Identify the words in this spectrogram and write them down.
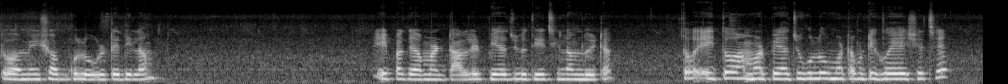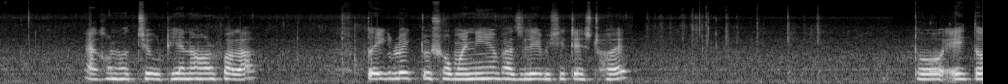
তো আমি সবগুলো উল্টে দিলাম। এই পাকে আমার ডালের পেঁয়াজও দিয়েছিলাম দুইটা। তো এই তো আমার পেঁয়াজগুলো মোটামুটি হয়ে এসেছে। এখন হচ্ছে উঠিয়ে নেওয়ার পালা। তো এগুলো একটু সময় নিয়ে ভাজলে বেশি টেস্ট হয়। তো এই তো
